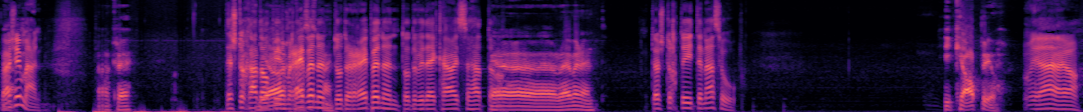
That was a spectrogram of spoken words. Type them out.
Weißt du, ich meine? Okay. Das ist doch auch da Ja, beim Revenant oder Revenant oder wie der geheißen hat da. Äh, Revenant. Das ist doch dort dann auch so. DiCaprio. Ja, ja.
